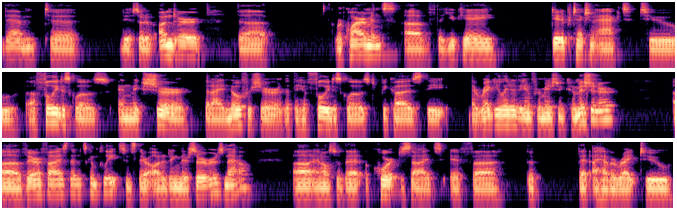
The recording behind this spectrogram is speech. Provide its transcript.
them to be sort of under the requirements of the UK Data Protection Act to uh, fully disclose and make sure that I know for sure that they have fully disclosed because the, the regulator, the information commissioner, uh, verifies that it's complete since they're auditing their servers now, uh, and also that a court decides if uh, the, that I have a right to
